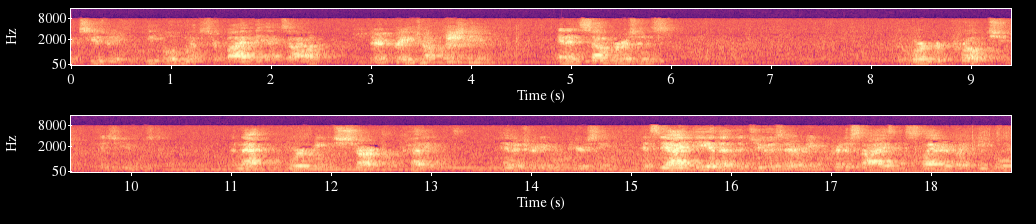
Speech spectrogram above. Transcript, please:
excuse me, the people who have survived the exile, they're in great trouble And in some versions, the word reproach is used. And that word means sharp or cutting, penetrating or piercing. It's the idea that the Jews there are being criticized and slandered by people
